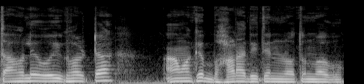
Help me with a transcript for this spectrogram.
তাহলে ওই ঘরটা আমাকে ভাড়া দিতেন রতনবাবু।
